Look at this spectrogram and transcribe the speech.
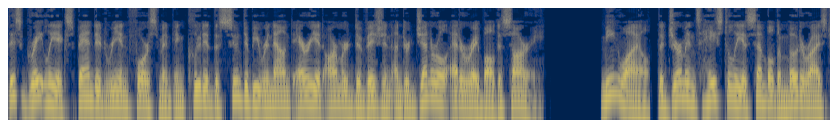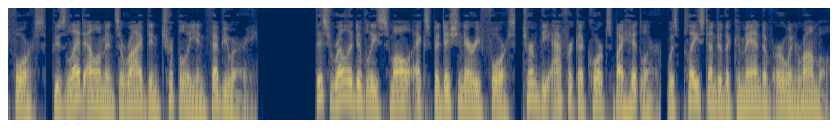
This greatly expanded reinforcement included the soon-to-be renowned Ariete Armoured Division under General Ettore Baldassarre. Meanwhile, the Germans hastily assembled a motorized force, whose lead elements arrived in Tripoli in February. This relatively small expeditionary force, termed the Afrika Korps by Hitler, was placed under the command of Erwin Rommel.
